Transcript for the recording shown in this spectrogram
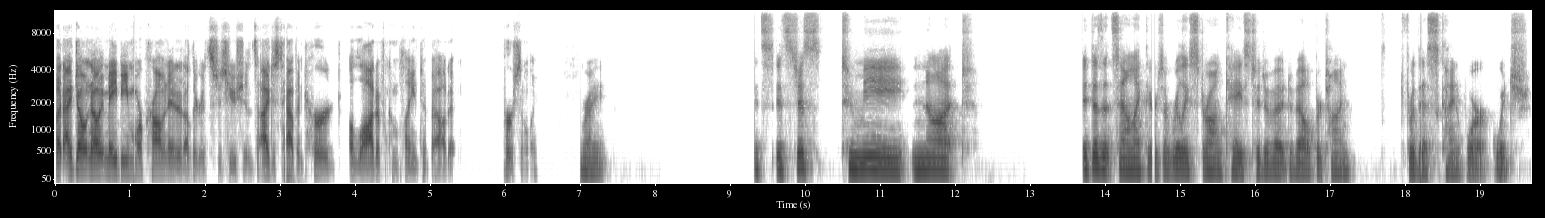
but I don't know. It may be more prominent at other institutions. I just haven't heard a lot of complaint about it personally. Right. It's it's just to me not it doesn't sound like there's a really strong case to devote developer time for this kind of work, which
